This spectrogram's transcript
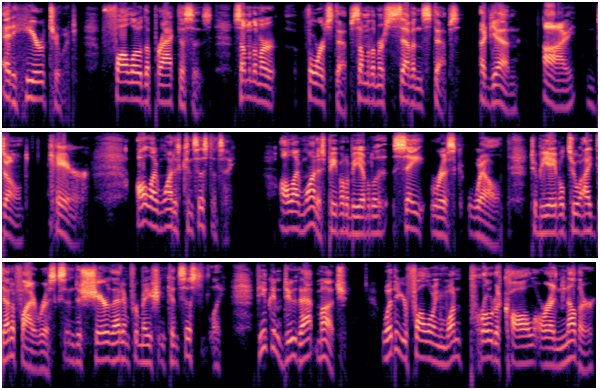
Adhere to it. Follow the practices. Some of them are four steps, some of them are seven steps. Again, I don't care. All I want is consistency. All I want is people to be able to say risk well, to be able to identify risks and to share that information consistently. If you can do that much, whether you're following one protocol or another,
